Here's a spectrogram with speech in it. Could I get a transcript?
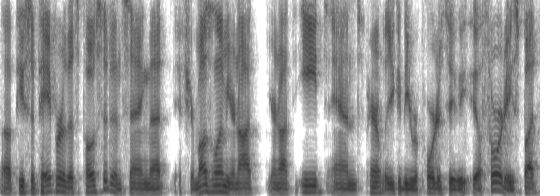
a piece of paper that's posted and saying that if you're Muslim, you're not you're not to eat, and apparently you could be reported to the authorities. But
